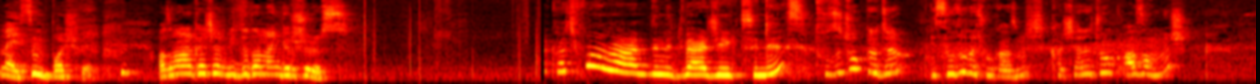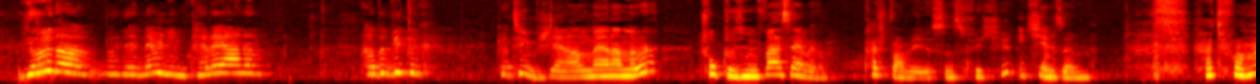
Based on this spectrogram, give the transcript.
Neyse boş ver. O zaman arkadaşlar videoda hemen görüşürüz. Kaç puan verdiniz, vereceksiniz? Tuzu çok kötü. Isodu da çok azmış. Kaşarı çok az olmuş. Yağı da böyle ne bileyim tereyağının tadı bir tık kötüymüş yani anlayan anladı. Çok kötüymüş. Ben sevmedim. Kaç puan veriyorsunuz peki? İki. On üzerinden. Kaç puan?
